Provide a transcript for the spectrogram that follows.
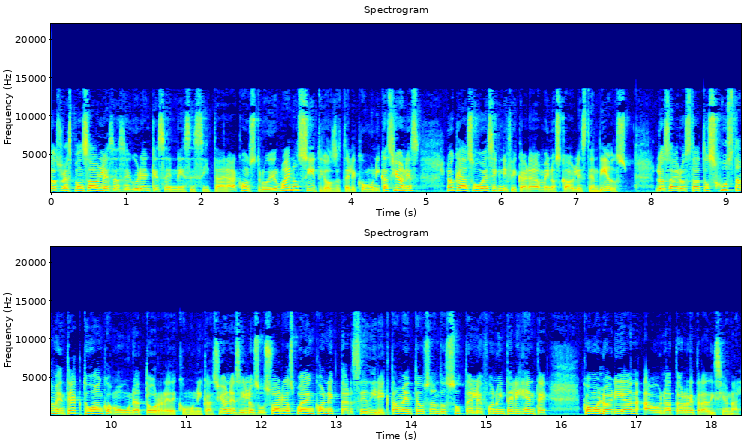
Los responsables aseguran que se necesitará construir menos sitios de telecomunicaciones, lo que a su vez significará menos cables tendidos. Los aerostatos justamente actúan como una torre de comunicaciones y los usuarios pueden conectarse directamente usando su teléfono inteligente, como lo harían a una torre tradicional.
